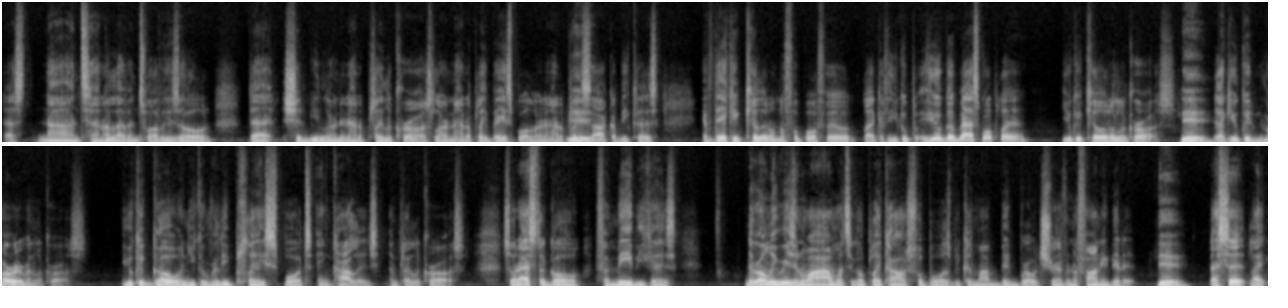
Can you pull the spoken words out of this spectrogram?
that's 9, 10, 11, 12 years old that should be learning how to play lacrosse, learning how to play baseball, learning how to play Yeah. soccer because if they could kill it on the football field, like if you could if you're a good basketball player, you could kill it on lacrosse. Yeah. Like you could murder in lacrosse. You could go and you could really play sports in college and play lacrosse. So that's the goal for me because the only reason why I went to go play college football is because my big bro Trevor Nafani did it. Yeah. That's it. Like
